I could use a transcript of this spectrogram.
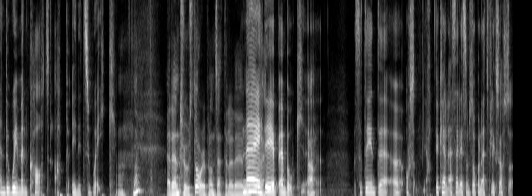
and the women caught up in its wake. Mhm. Är det en true story på något sätt? Eller det, Nej, det är en bok. Ja. Så det är inte... eh, Och så, ja, jag kan läsa det som står på Netflix också.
